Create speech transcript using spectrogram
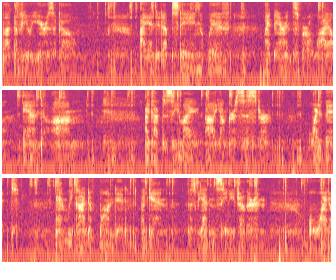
But a few years ago, I ended up staying with my parents for a while, and um, I got to see my uh, younger sister quite a bit, and we kind of bonded again because we hadn't seen each other in quite a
